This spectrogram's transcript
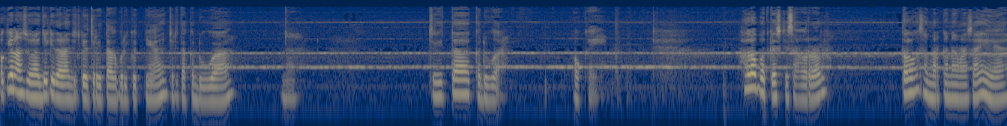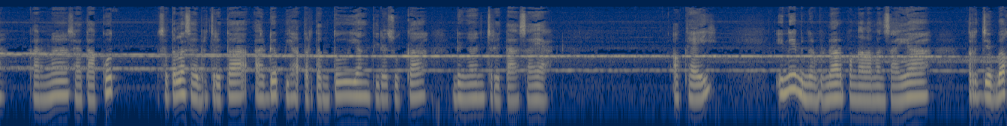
oke langsung aja kita lanjut ke cerita berikutnya cerita kedua. Nah cerita kedua. Oke. Halo podcast kisah horor. Tolong samarkan nama saya ya karena saya takut setelah saya bercerita, ada pihak tertentu yang tidak suka dengan cerita saya. Oke, ini benar-benar pengalaman saya terjebak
